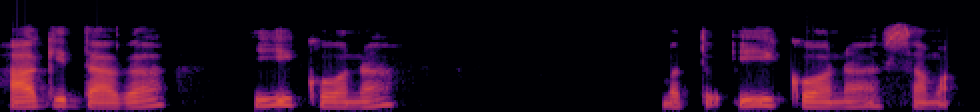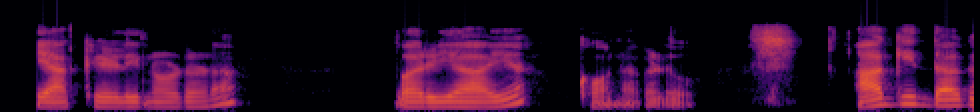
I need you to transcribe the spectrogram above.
ಹಾಗಿದ್ದಾಗ ಈ ಕೋನ ಮತ್ತು ಈ ಕೋನ ಸಮ. ಯಾಕೆ ಹೇಳಿ ನೋಡೋಣ? ಪರ್ಯಾಯ ಕೋನಗಳು. ಹಾಗಿದ್ದಾಗ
